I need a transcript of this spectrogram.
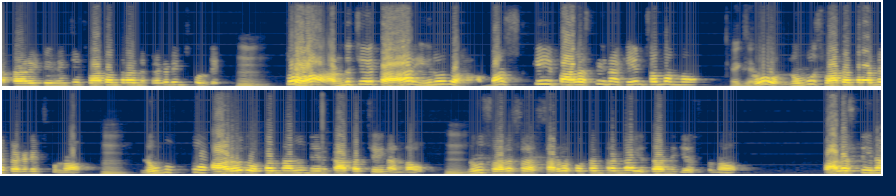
అథారిటీ నుంచి స్వాతంత్రాన్ని ప్రకటించుకుంది. సో అందుచేత ఈ రోజు హమాస్కి పాలస్తీనాకి ఏం సంబంధం? నువ్వు స్వాతంత్రాన్ని ప్రకటించుకున్నావు. నువ్వు ఆ రోజు ఒప్పందాలను నేను ఖాతరు చేయను అన్నావు నువ్వు స్వర సర్వ స్వతంత్రంగా యుద్ధాన్ని చేస్తున్నావు. పాలస్తీనా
